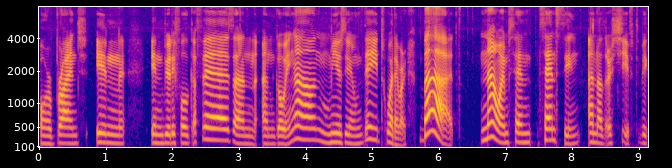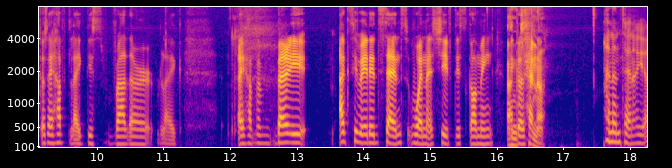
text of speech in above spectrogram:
or brunch in in beautiful cafes and and going out, museum dates, whatever. But now I'm sen- sensing another shift because I have like this rather like I have a very activated sense when a shift is coming. because- Antenna. an antenna, yeah,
